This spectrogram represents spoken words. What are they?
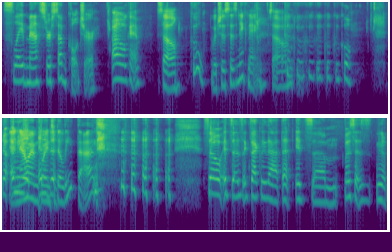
slave master subculture. Oh, okay. So, Cool. which is his nickname. So, Cool, cool, cool, cool, cool, cool, cool. No, I and mean, now it- I'm going it- to delete that. so it says exactly that. That it's um. It says you know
